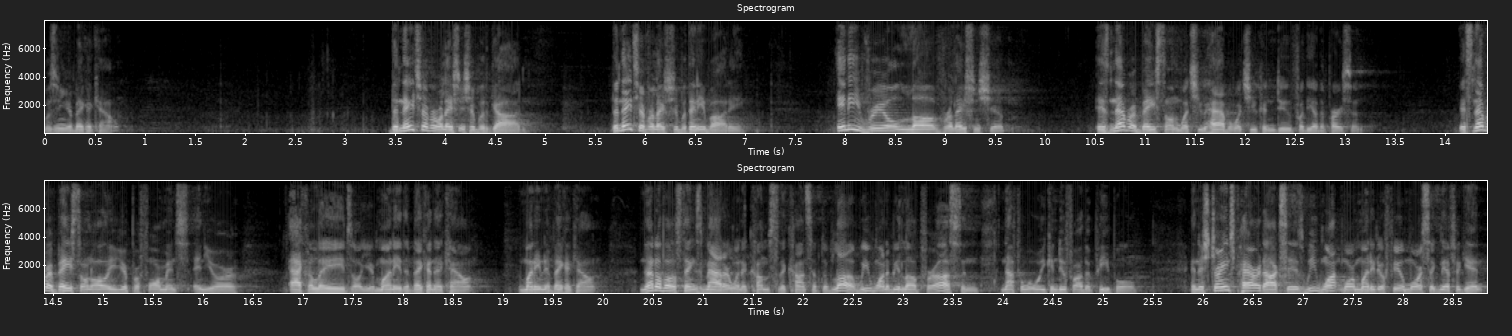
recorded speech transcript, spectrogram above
was in your bank account. The nature of a relationship with God, the nature of a relationship with anybody, any real love relationship is never based on what you have or what you can do for the other person. It's never based on all of your performance and your accolades or your money in the bank account, money in the bank account. None of those things matter when it comes to the concept of love. We want to be loved for us and not for what we can do for other people. And the strange paradox is we want more money to feel more significant,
